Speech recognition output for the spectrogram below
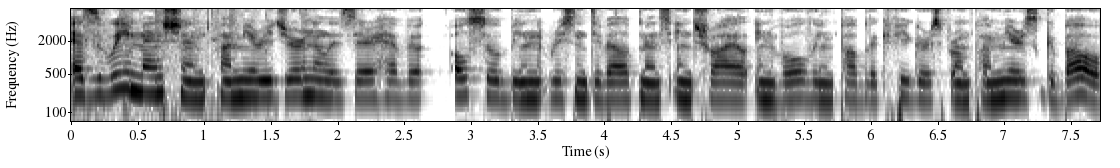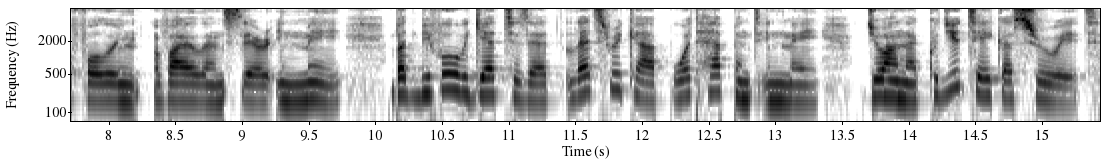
As we mentioned, Pamiri journalists, there have uh, also been recent developments in trial involving public figures from Pamir's Gbao following violence there in May. But before we get to that, let's recap what happened in May. Joanna, could you take us through it?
